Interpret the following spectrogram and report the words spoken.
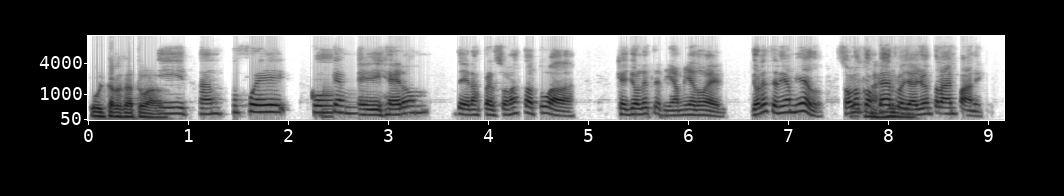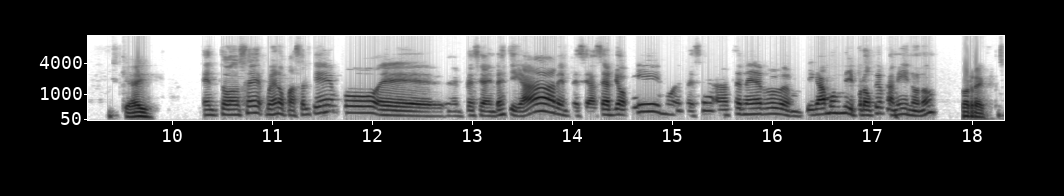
Ultra tatuado. y tanto fue con que me dijeron de las personas tatuadas que yo le tenía miedo a él. Yo le tenía miedo. Solo con verlo ya yo entraba en pánico. ¿Qué hay? Entonces, bueno, pasa el tiempo, eh, empecé a investigar, empecé a hacer yo mismo, empecé a tener, digamos, mi propio camino, ¿no? Correcto.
